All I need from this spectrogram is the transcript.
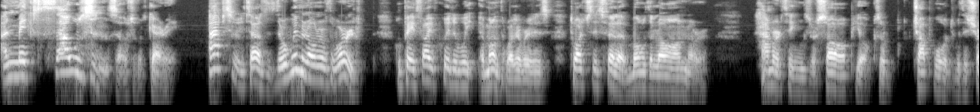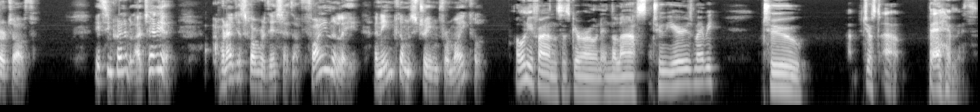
and makes thousands out of it, Gary. Absolutely thousands. There are women all over the world who pay five quid a week, a month, or whatever it is, to watch this fella mow the lawn or hammer things or saw up yokes or chop wood with his shirt off. It's incredible. I tell you, when I discovered this, I thought, finally, an income stream for Michael. OnlyFans has grown in the last two years, maybe, to just a behemoth.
